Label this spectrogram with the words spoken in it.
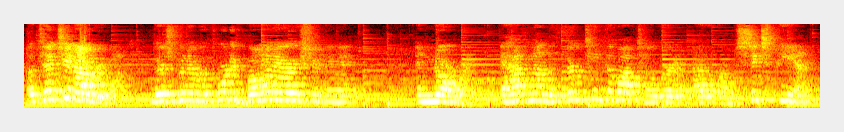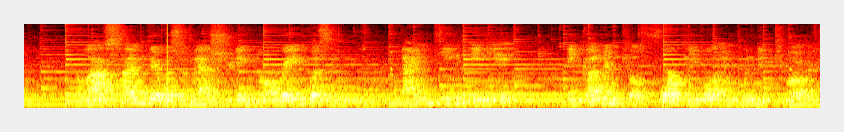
Attention everyone! There's been a reported bow and arrow shooting in Norway. It happened on the 13th of October at around 6 p.m. The last time there was a mass shooting in Norway was in 1988. A gunman killed four people and wounded two others.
